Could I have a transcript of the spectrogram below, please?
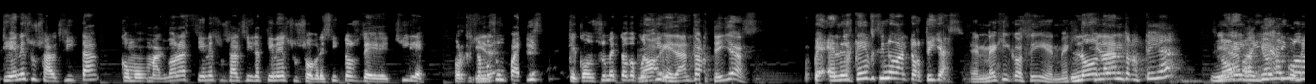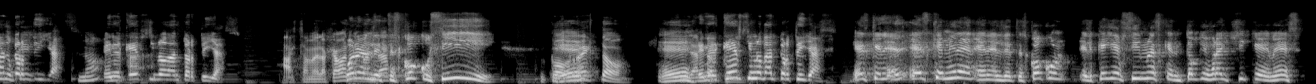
tiene su salsita, como McDonald's tiene su salsita, tiene sus sobrecitos de chile, porque somos de- un país que consume todo con No, chile. y dan tortillas. En el KFC no dan tortillas. En México sí, en México. No ¿Sí dan tortilla? No, No, en el yo no KFC no dan tortillas. ¿No? En el KFC no dan tortillas. Hasta me lo acaban Bueno, de el de. Texcoco sí. Correcto. Eh. En el KFC no dan tortillas. Es que, es que miren, en el de Texcoco, el KFC no es Kentucky Fried Chicken, es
